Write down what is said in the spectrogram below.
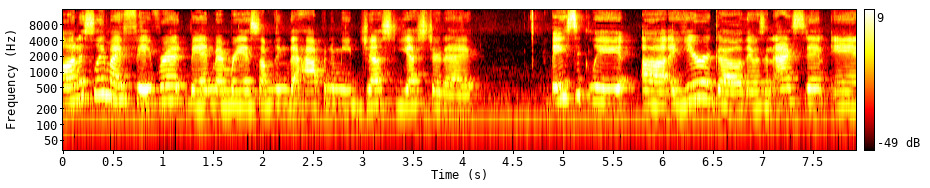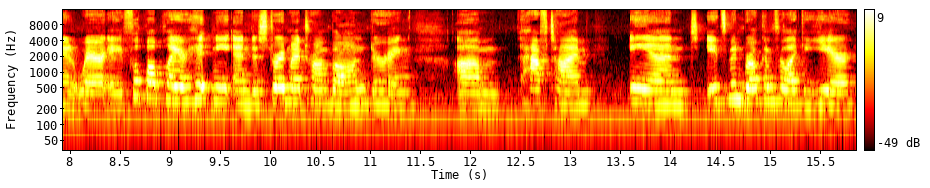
Honestly, my favorite band memory is something that happened to me just yesterday. Basically, uh, a year ago, there was an accident in where a football player hit me and destroyed my trombone during um, halftime, and it's been broken for like a year.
